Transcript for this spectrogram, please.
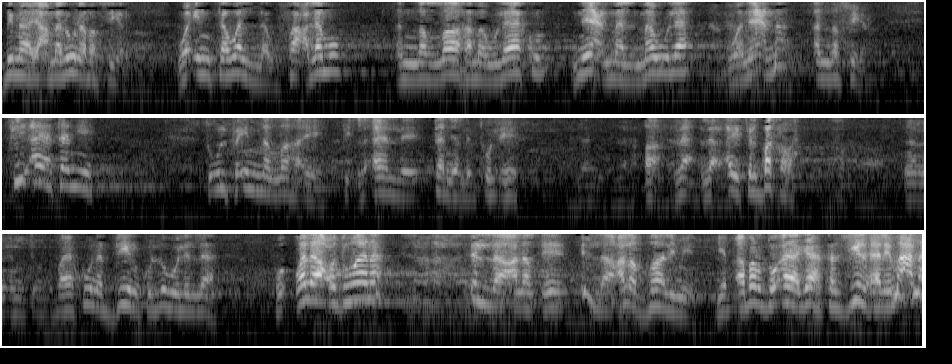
بما يعملون بصير وإن تولوا فاعلموا أن الله مولاكم نعم المولى ونعم النصير في آية تانية تقول فإن الله إيه في الآية الثانية اللي بتقول إيه آه لا لا آية البقرة ويكون الدين كله لله ولا عدوان إلا على الإيه إلا على الظالمين يبقى برضو آية جاء تسجيلها لمعنى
